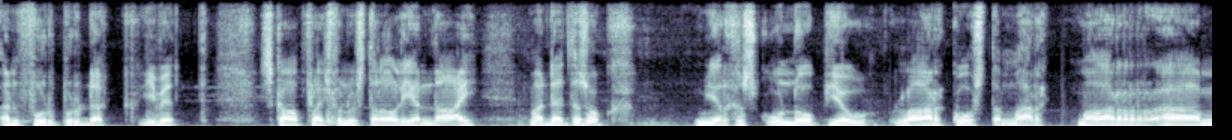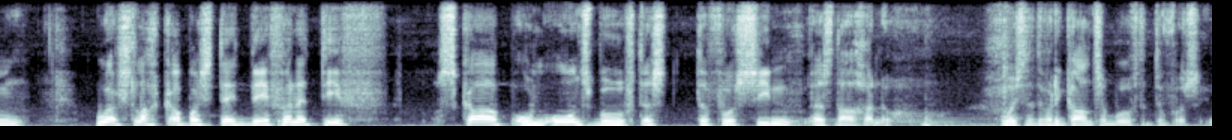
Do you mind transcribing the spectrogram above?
invoerproduk, jy weet, skaapvleis van Australië en daai, maar dit is ook meer geskonde op jou laerkoste mark, maar ehm um, oorslagkapasiteit definitief skaap om ons behoeftes te voorsien is daar genoeg. Ons het vir die kanse behoeftes te voorsien.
